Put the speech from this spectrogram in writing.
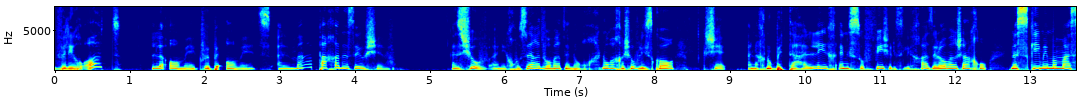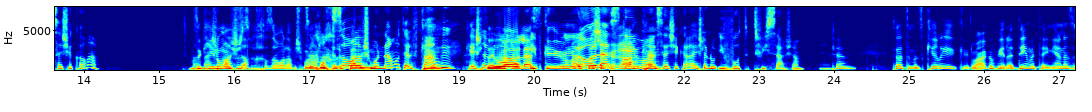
ולראות לעומק ובאומץ על מה הפחד הזה יושב. אז שוב, אני חוזרת ואומרת, זה נורא נורא חשוב לזכור, כשאנחנו בתהליך אינסופי של סליחה, זה לא אומר שאנחנו נסכים עם המעשה שקרה. זה כאילו משהו לא. שצריך לחזור עליו 800 אלף פעמים. צריך לחזור עליו 800 אלף פעם, כי יש לנו... זה לא להסכים עם המעשה לא שקרה. לא להסכים עם כן. המעשה שקרה, יש לנו עיוות תפיסה שם. כן. את יודעת, זה מזכיר לי, כאילו, אגב, ילדים, את העניין הזה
